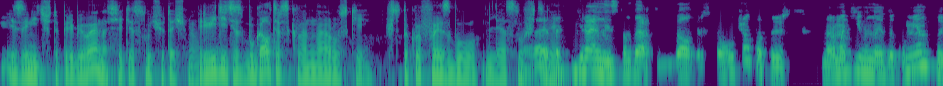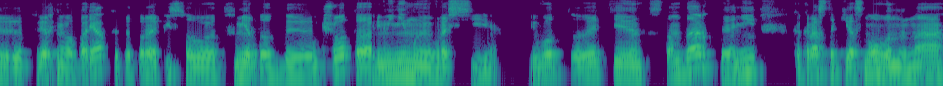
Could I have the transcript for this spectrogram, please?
Извините, что перебиваю, на всякий случай уточню. Переведите с бухгалтерского на русский. Что такое ФСБУ для слушателей? Это федеральные стандарты бухгалтерского учета, то есть нормативные документы верхнего порядка, которые описывают методы учета, применимые в России. И вот эти стандарты, они как раз-таки основаны на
